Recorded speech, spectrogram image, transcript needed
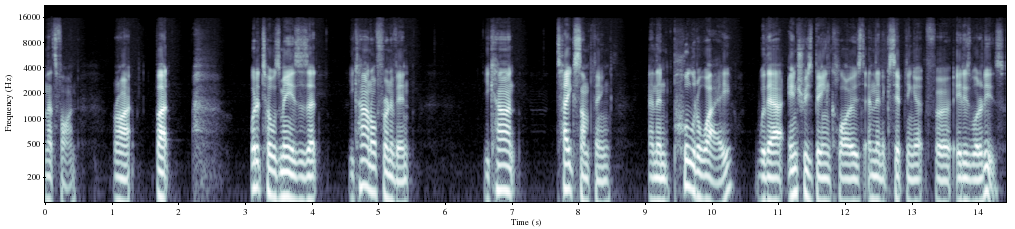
and that's fine. Right, but what it tells me is is that you can't offer an event, you can't take something and then pull it away without entries being closed and then accepting it for it is what it is.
